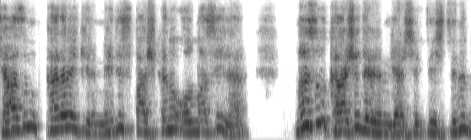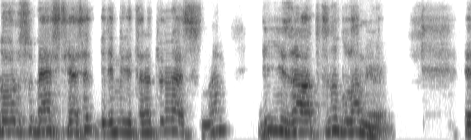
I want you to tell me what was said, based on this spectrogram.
Kazım Karabekir'in meclis başkanı olmasıyla Nasıl karşı devrim gerçekleştiğini doğrusu ben siyaset bilimi literatürü açısından bir izahatını bulamıyorum. Ee,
